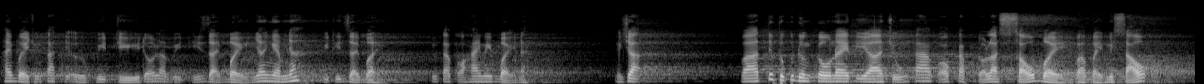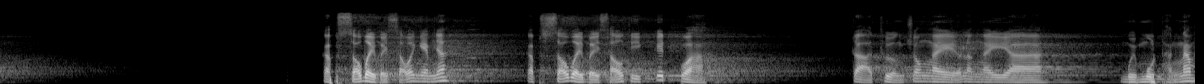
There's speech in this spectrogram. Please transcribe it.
27 chúng ta thì ở vị trí đó là vị trí giải 7 nhá anh em nhé Vị trí giải 7 Chúng ta có 27 này Được chưa Và tiếp tục cái đường cầu này thì à, chúng ta có cặp đó là 67 và 76 Cặp 6776 anh em nhé. Cặp 6776 thì kết quả trả thưởng cho ngày đó là ngày à, 11 tháng 5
